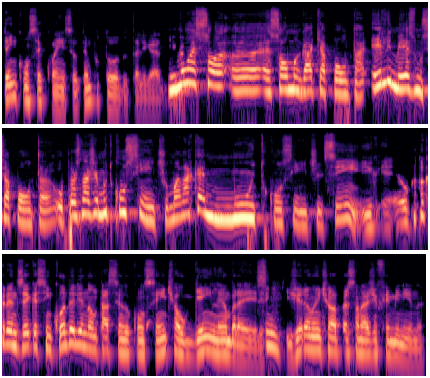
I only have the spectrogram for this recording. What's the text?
têm consequência o tempo todo, tá ligado? E não é só, uh, é só o mangá que aponta, ele mesmo se aponta. O personagem é muito consciente, o Manaka é muito consciente. Sim, e é o que tô querendo dizer é que assim, quando ele não tá sendo consciente, alguém lembra ele. Sim. E geralmente é uma personagem feminina,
